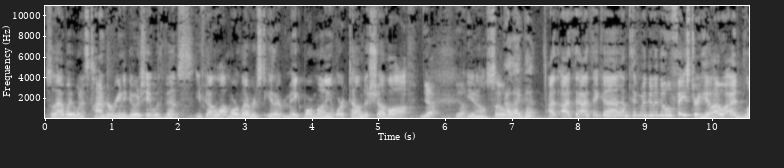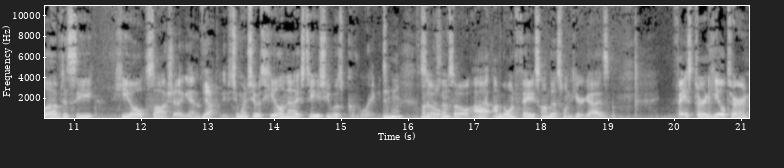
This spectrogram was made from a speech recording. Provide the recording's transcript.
So that way, when it's time to renegotiate with Vince, you've got a lot more leverage to either make more money or tell him to shove off. Yeah, yeah. You know, so I like that. I, I, th- I think uh, I think we're gonna go face turn heel. I, would love to see heel Sasha again. Yeah. she, when she was heel in NXT, she was great. So 100%. so I, I'm going face on this one here, guys. Face turn, heel turn.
